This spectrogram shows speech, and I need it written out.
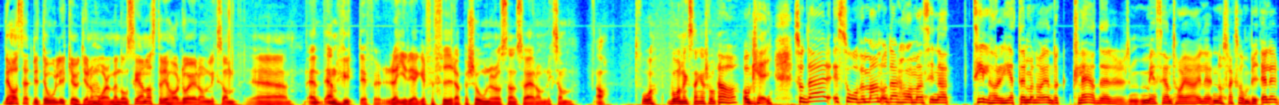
det har sett lite olika ut genom åren, men de senaste vi har, då är de liksom, eh, en, en hytt är för, i regel för fyra personer och sen så är de liksom, ja, två våningssängar så. Ja, okej. Så där sover man och där har man sina tillhörigheter, man har ändå kläder med sig antar jag, eller någon slags omby... Eller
